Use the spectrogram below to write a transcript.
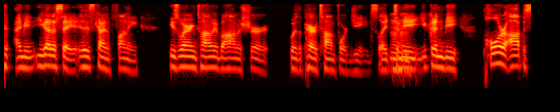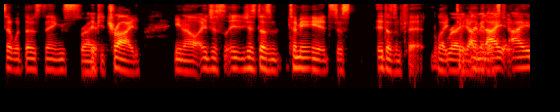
I mean, you got to say it is kind of funny. He's wearing Tommy Bahama shirt with a pair of Tom Ford jeans. Like to Mhm. me, you couldn't be polar opposite with those things Right. if you tried. You know, it just it just doesn't. To me, it's just it doesn't fit. Like right. together, I mean, I two. I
